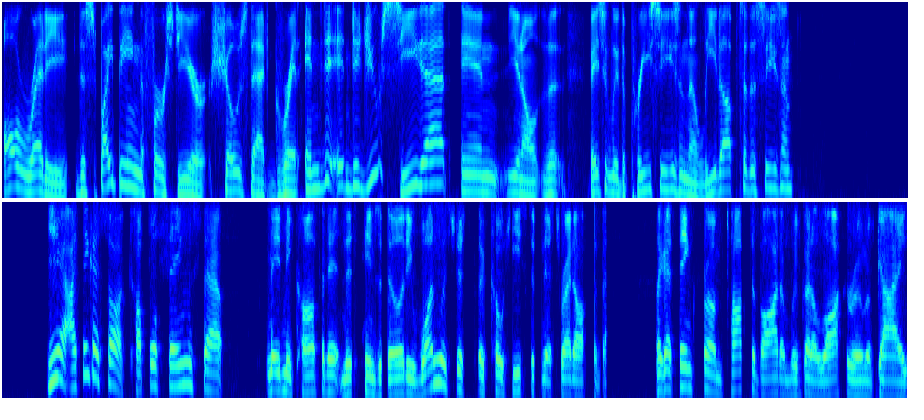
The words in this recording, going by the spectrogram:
already, despite being the first year, shows that grit? And, di- and did you see that in you know the basically the preseason, the lead up to the season? Yeah, I think I saw a couple things that made me confident in this team's ability. One was just the cohesiveness right off the bat. Like I think from top to bottom, we've got a locker room of guys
